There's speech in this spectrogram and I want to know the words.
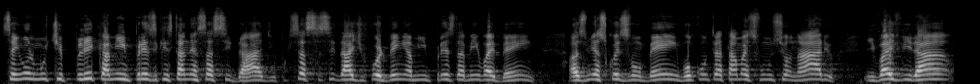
Senhor, multiplica a minha empresa que está nessa cidade, porque se essa cidade for bem, a minha empresa também vai bem, as minhas coisas vão bem, vou contratar mais funcionário e vai virar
